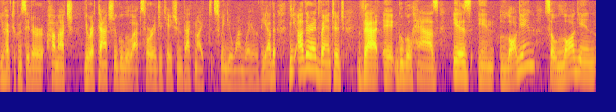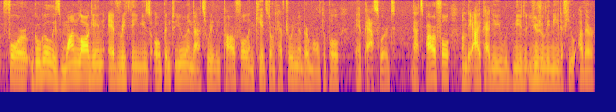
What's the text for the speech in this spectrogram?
You have to consider how much you're attached to Google Apps for Education. That might swing you one way or the other. The other advantage that uh, Google has is in login. So login for Google is one login, everything is open to you and that's really powerful and kids don't have to remember multiple uh, passwords that's powerful. On the iPad, you would need, usually need a few other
